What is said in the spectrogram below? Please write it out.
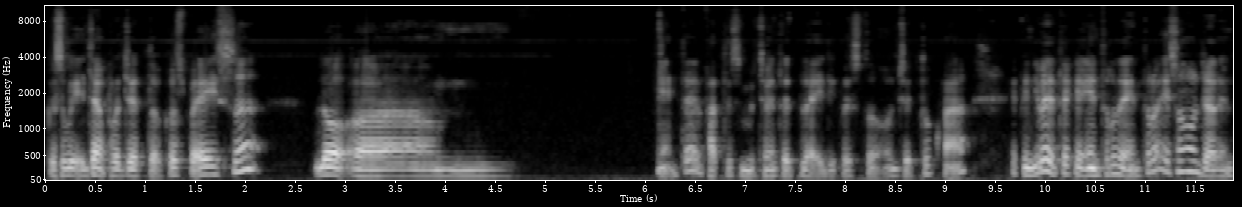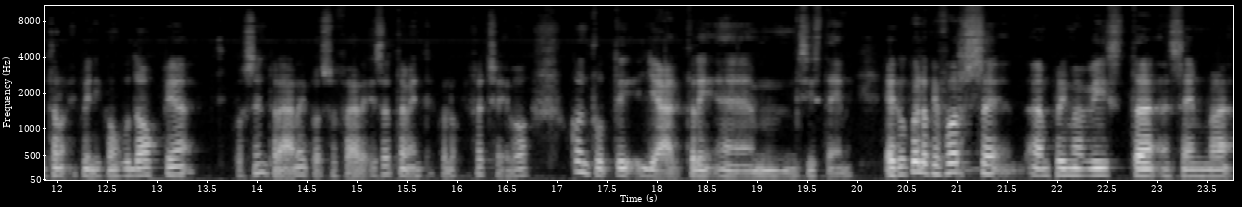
questo qui è già un progetto CoSpace, lo... Um, niente, fate semplicemente il play di questo oggetto qua e quindi vedete che entro dentro e sono già dentro e quindi con W posso entrare e posso fare esattamente quello che facevo con tutti gli altri ehm, sistemi. Ecco, quello che forse a prima vista sembra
